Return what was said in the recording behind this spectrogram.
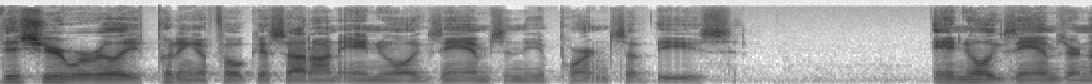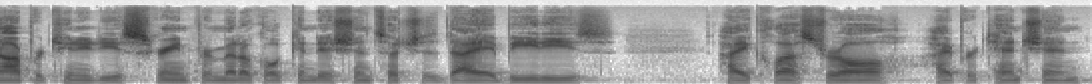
This year, we're really putting a focus out on annual exams and the importance of these. Annual exams are an opportunity to screen for medical conditions such as diabetes, high cholesterol, hypertension.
